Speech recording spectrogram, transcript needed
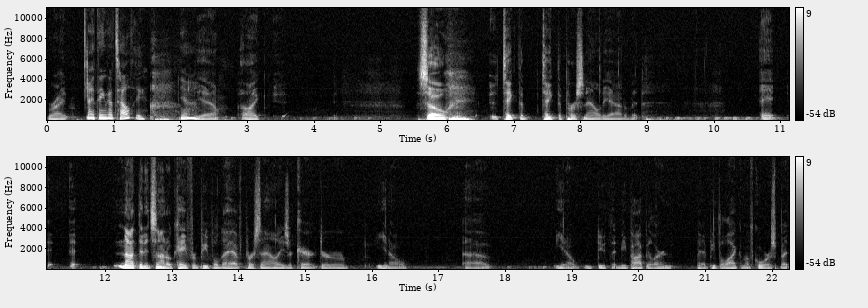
Right? I think that's healthy. Yeah. Yeah. Like so take the take the personality out of it. Eh, not that it's not okay for people to have personalities or character, or you know, uh, you know, do th- be popular and people like them, of course. But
